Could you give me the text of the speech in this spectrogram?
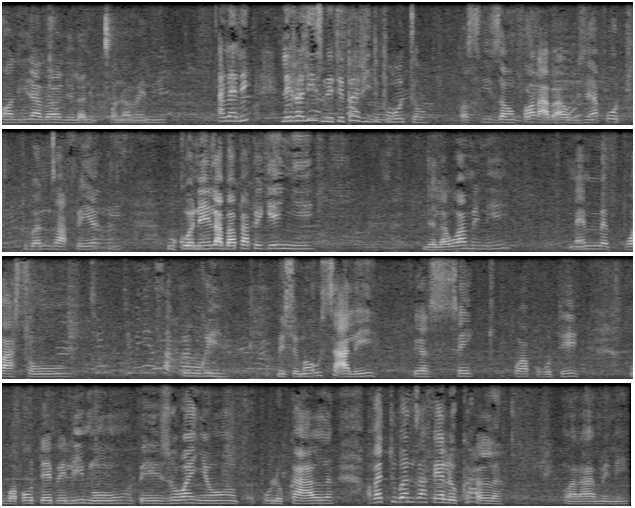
prendre là-bas, de là nous prenons amené. À l'aller, les valises n'étaient pas vides pour autant. Parce que les enfants là-bas, vous avez pour toutes bonnes affaires qui vous connaissez là-bas, pas peut gagner. De là où amener, même poissons, pourris. Mais c'est moi où salé, faire sec pour apporter. Pour apporter un peu limon, un peu oignons pour local. En fait, toutes bonnes affaires locales. Voilà, amener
